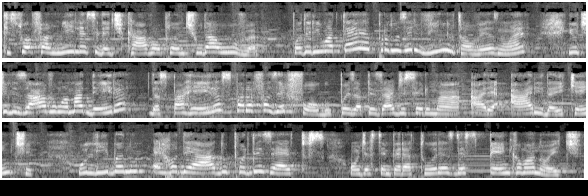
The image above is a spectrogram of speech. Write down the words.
que sua família se dedicava ao plantio da uva Poderiam até produzir vinho, talvez, não é? E utilizavam a madeira das parreiras para fazer fogo, pois apesar de ser uma área árida e quente, o Líbano é rodeado por desertos, onde as temperaturas despencam à noite.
